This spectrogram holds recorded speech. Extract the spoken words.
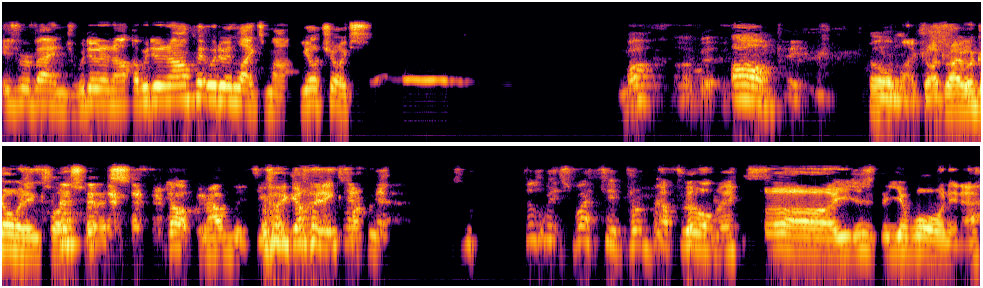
is revenge. We're doing an, are we doing an armpit? We're doing legs, Matt. Your choice. What? Armpit. Oh my god! Right, we're going in close for this. You're grounded. we're going in close. Just a bit sweaty from after all this. Oh, you just you're warning her.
